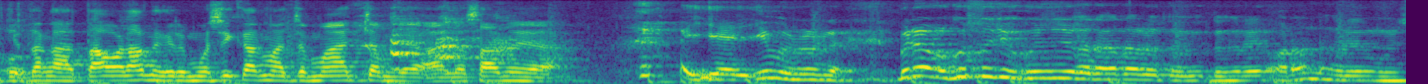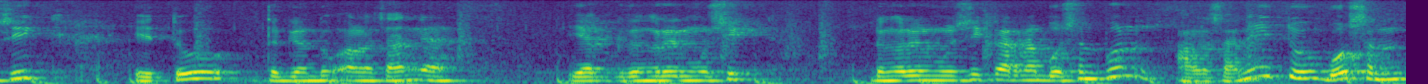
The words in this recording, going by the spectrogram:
kita nggak tahu orang dengerin musik kan macam-macam ya alasannya ya iya iya benar benar benar gue setuju gue setuju kata-kata lu tuh dengerin orang dengerin musik itu tergantung alasannya ya dengerin musik dengerin musik karena bosen pun alasannya itu bosen.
